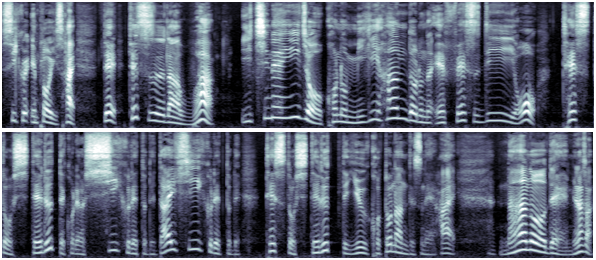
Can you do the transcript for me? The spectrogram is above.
secret employees. はい。で、テスラは1年以上この右ハンドルの FSD をテストしてるってこれはシークレットで大シークレットでテストしてるっていうことなんですね。はい。なので、皆さん、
